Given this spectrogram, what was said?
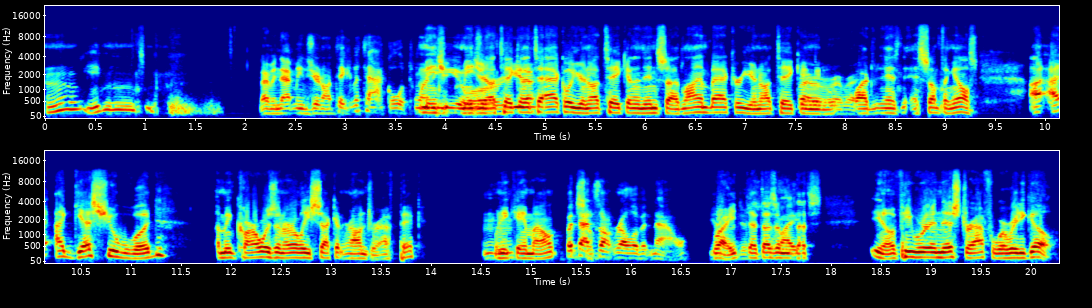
Mm, I mean, that means you're not taking a tackle at 20. means, means you're not taking you a tackle. You're not taking an inside linebacker. You're not taking Right, right, right, wide- something else. I, I, I guess you would. I mean, Carr was an early second round draft pick when he Mhm. came out. But so- that's not relevant now. You know, right. That doesn't. that's you know, if he were in this draft, where would he go?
